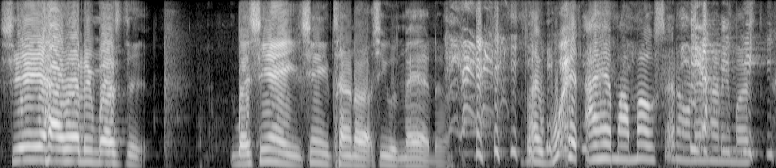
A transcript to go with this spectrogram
she ain't have honey mustard, but she ain't she ain't turned up. She was mad though. like what? I had my mouth set on that honey mustard.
